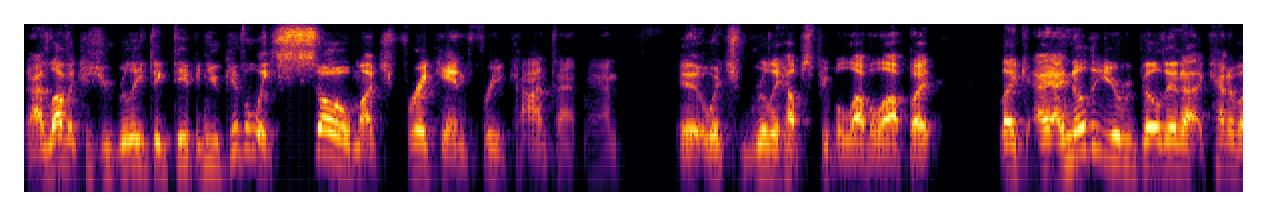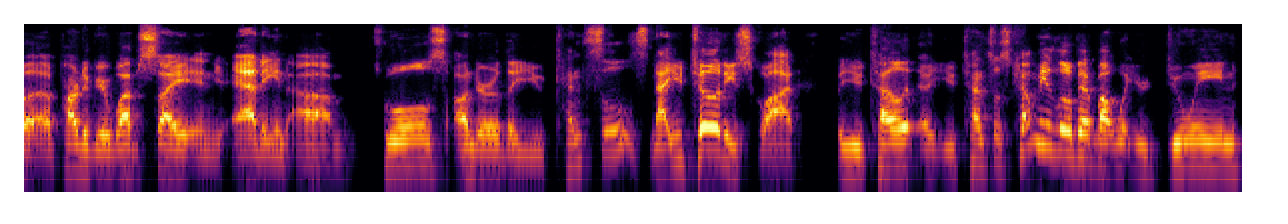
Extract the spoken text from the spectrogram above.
And I love it because you really dig deep and you give away so much freaking free content, man, it- which really helps people level up. But like I, I know that you're building a kind of a, a part of your website and you're adding um, tools under the utensils, not utility squad, but util- uh, utensils. Tell me a little bit about what you're doing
